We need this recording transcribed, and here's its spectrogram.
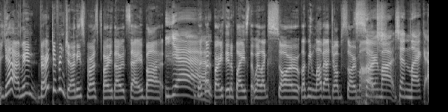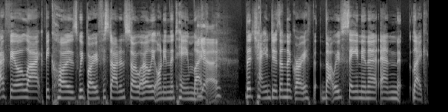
yeah, I mean, very different journeys for us both, I would say. But Yeah. like we're both in a place that we're like so like we love our jobs so much. so much and like I feel like because we both started so early on in the team like yeah. the changes and the growth that we've seen in it and like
